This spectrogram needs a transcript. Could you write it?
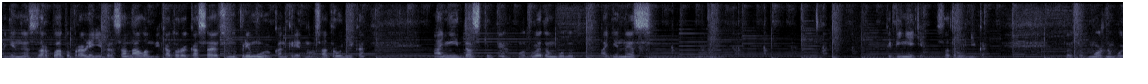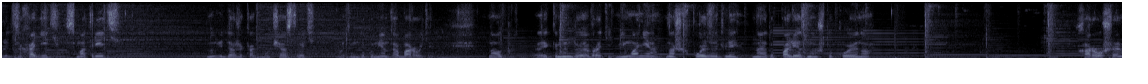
1С зарплат управления персоналом и которые касаются напрямую конкретного сотрудника, они доступны, вот в этом будут 1С э, кабинете сотрудника. То есть вот можно будет заходить, смотреть, ну и даже как бы участвовать в этом документообороте. Ну вот, рекомендую обратить внимание наших пользователей на эту полезную штуковину. Хорошая,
